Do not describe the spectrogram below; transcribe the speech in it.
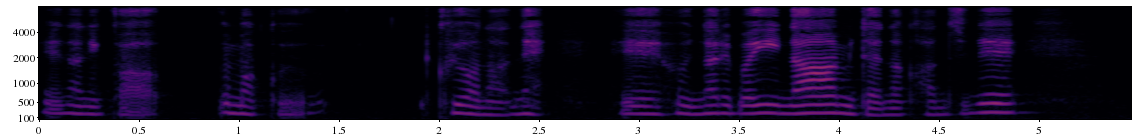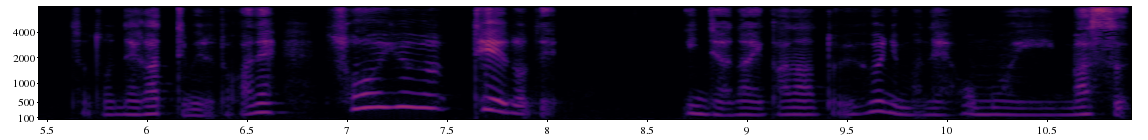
え何かうまくいくようなね、えー、風になればいいなみたいな感じでちょっと願ってみるとかねそういう程度でいいんじゃないかなというふうにもね思います。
